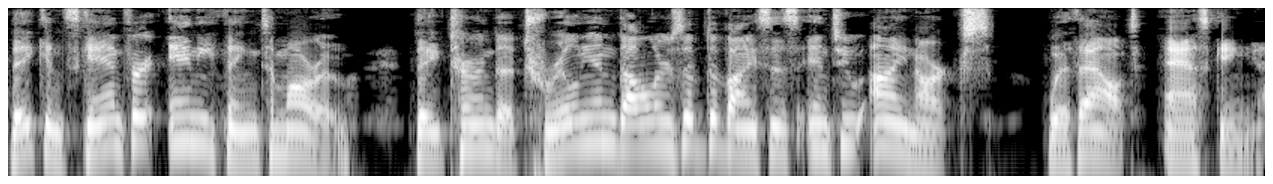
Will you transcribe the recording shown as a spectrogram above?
they can scan for anything tomorrow. They turned a trillion dollars of devices into iNarcs without asking.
